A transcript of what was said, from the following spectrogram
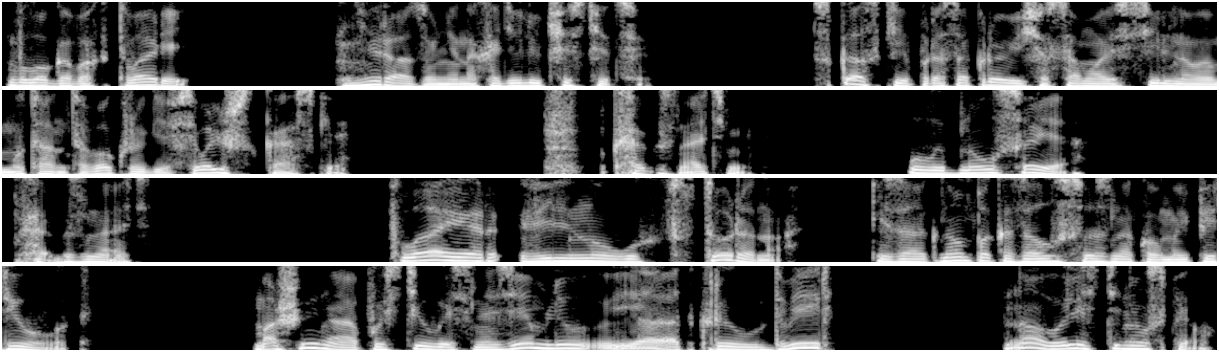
в логовах тварей ни разу не находили частицы. Сказки про сокровища самого сильного мутанта в округе всего лишь сказки. Как знать, Мик. Улыбнулся я. Как знать. Флайер вильнул в сторону, и за окном показался знакомый переулок. Машина опустилась на землю, я открыл дверь, но вылезти не успел.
